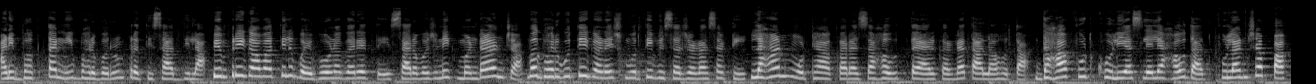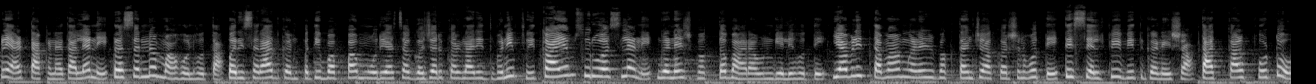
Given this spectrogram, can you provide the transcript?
आणि भक्तांनी भरभरून प्रतिसाद दिला. पिंपरी गावातील वैभवनगर येथे सार्वजनिक मंडळांच्या व घरगुती गणेश मूर्ती विसर्जनासाठी लहान मोठ्या आकाराचा हौद तयार करण्यात आला होता. दहा फूट खोली असलेल्या हौदात फुलांच्या पाकळ्या टाकण्यात आल्याने प्रसन्न माहोल होता. परिसरात गणपती बाप्पा मोर्याचा गजर करणारी ध्वनिफीत कायम सुरू असल्याने गणेश भक्त भारावून गेले होते. यावेळी तमाम गणेश भक्तांचे आकर्षण होते. ते सेल्फी विथ गणेशा तात्काळ फोटो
